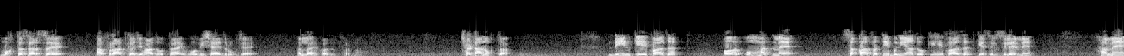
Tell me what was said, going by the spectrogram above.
مختصر سے افراد کا جہاد ہوتا ہے، وہ بھی شاید رک جائے۔ اللہ حفاظت فرمائے۔ چھٹا نقطہ۔ دین کی حفاظت اور امت میں ثقافتی بنیادوں کی حفاظت کے سلسلے میں ہمیں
